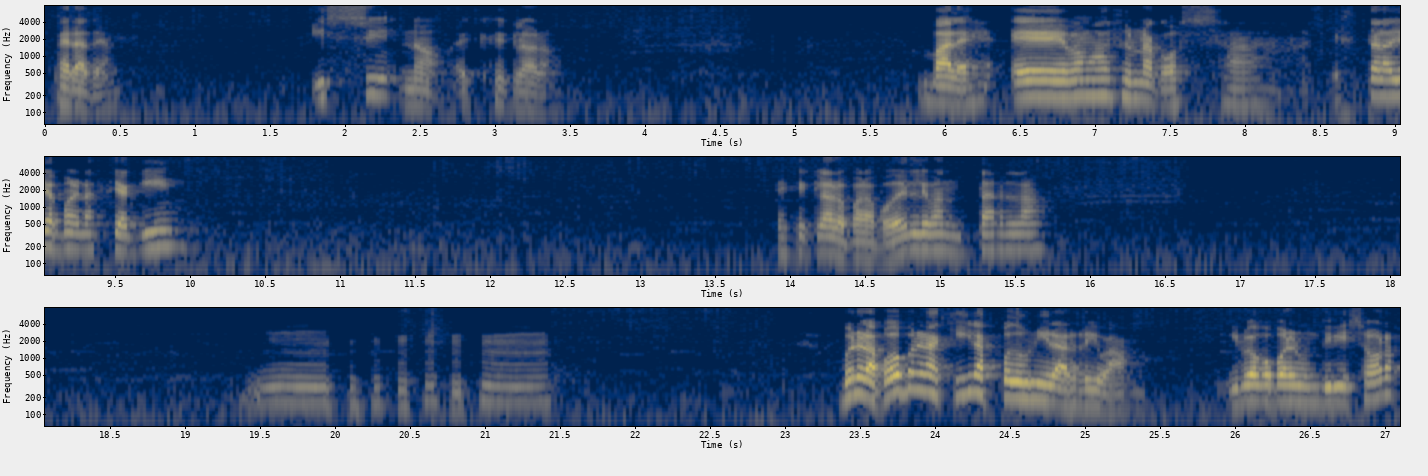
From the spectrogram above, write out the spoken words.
Espérate. ¿Y si...? No, es que claro. Vale, eh, vamos a hacer una cosa. Esta la voy a poner hacia aquí. Es que claro, para poder levantarla... Bueno, la puedo poner aquí y las puedo unir arriba. Y luego poner un divisor.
